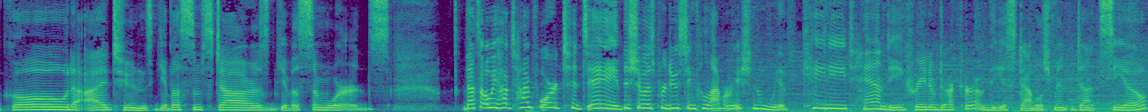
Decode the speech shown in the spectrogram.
go to iTunes, give us some stars, give us some words. That's all we have time for today. The show is produced in collaboration with Katie Tandy, creative director of The theestablishment.co,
